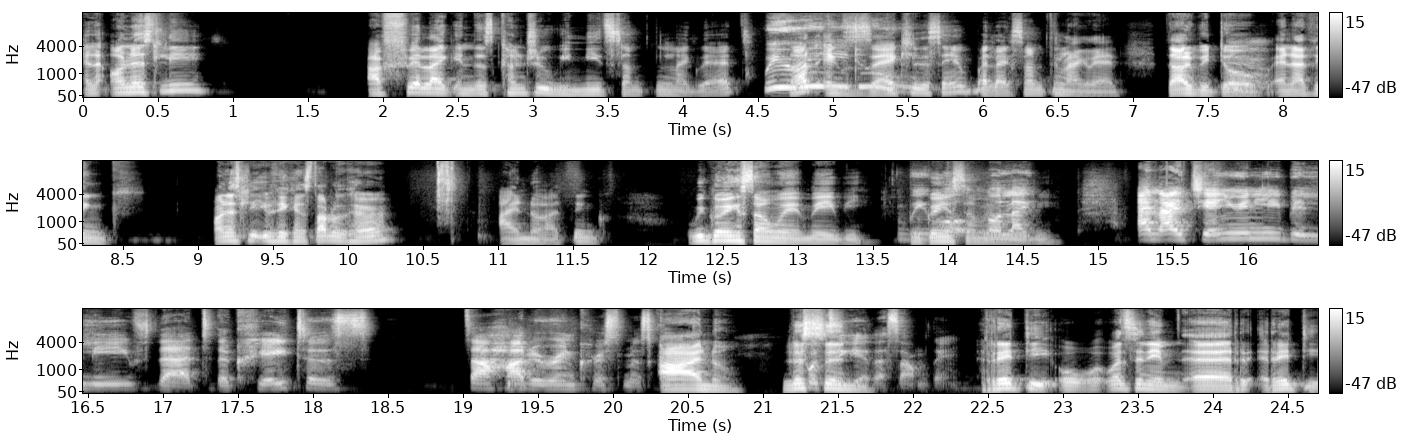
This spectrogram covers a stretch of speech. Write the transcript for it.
And honestly, I feel like in this country we need something like that. We Not really exactly do. the same, but like something like that. That would be dope. Mm. And I think honestly, if they can start with her, I know. I think we're going somewhere, maybe. We're going will- somewhere, no, like, maybe. And I genuinely believe that the creators to How to Ruin Christmas I know. put Listen, together something. Reti, or what's the name? Uh, Reti.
